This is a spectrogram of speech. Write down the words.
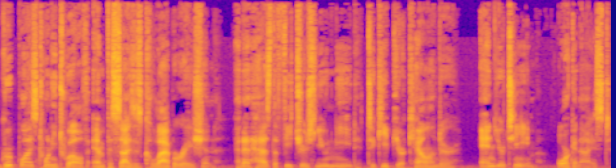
GroupWise 2012 emphasizes collaboration, and it has the features you need to keep your calendar and your team organized.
